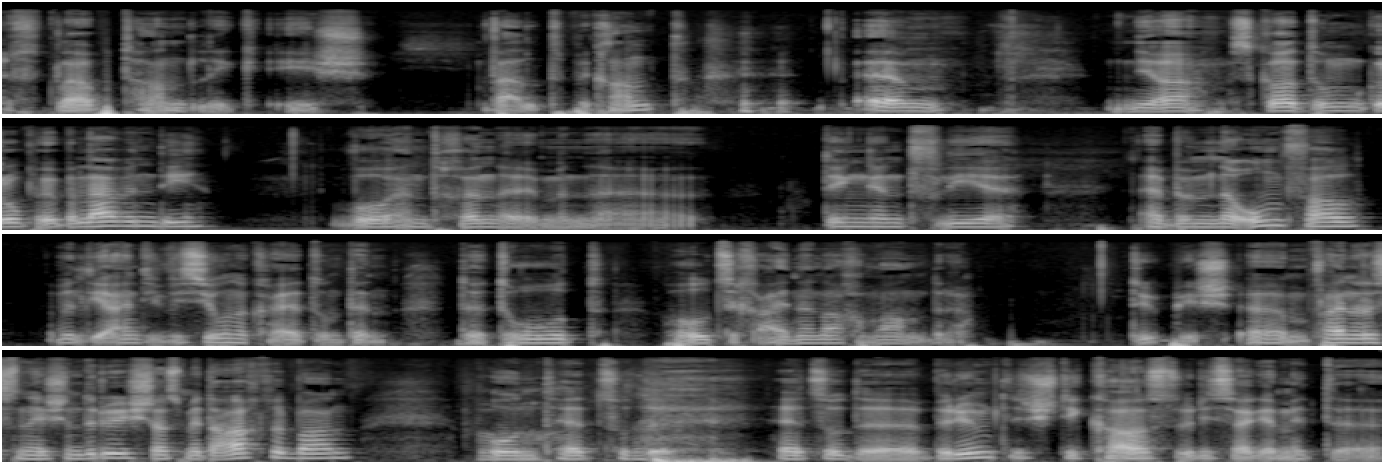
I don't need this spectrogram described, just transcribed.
Ich glaube, die Handlung ist weltbekannt. ähm, ja, es geht um Gruppe Überlebende, die haben können in einem Ding entfliehen, eben einem Unfall, weil die eine Vision hatte und dann der Tod holt sich einer nach dem anderen. Typisch. Ähm, Final Destination 3 ist das mit der Achterbahn und hat so den, hat so den berühmtesten Cast, würde ich sagen, mit, äh,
